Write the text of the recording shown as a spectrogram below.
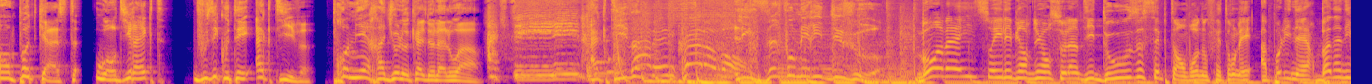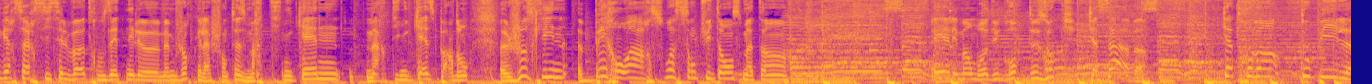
En podcast ou en direct, vous écoutez Active, première radio locale de la Loire. Active. Active, les infos mérites du jour. Bon réveil, soyez les bienvenus en ce lundi 12 septembre. Nous fêtons les Apollinaires. Bon anniversaire si c'est le vôtre. Vous êtes né le même jour que la chanteuse martiniquaine, martiniquaise, pardon, euh, Jocelyne Béroard, 68 ans ce matin. Et elle est membre du groupe de Zouk, Kassav. 80 tout pile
